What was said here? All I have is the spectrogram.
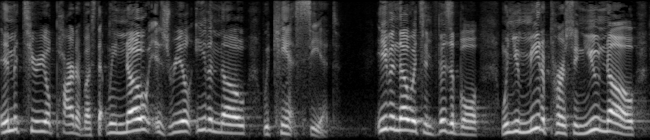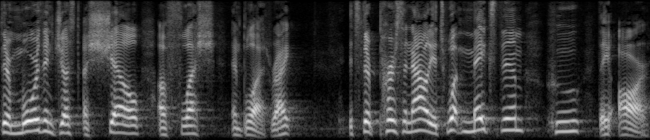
immaterial part of us that we know is real even though we can't see it. Even though it's invisible, when you meet a person, you know they're more than just a shell of flesh and blood, right? It's their personality, it's what makes them who they are.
